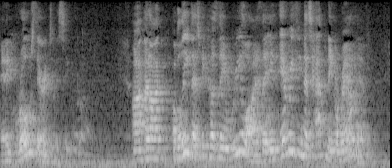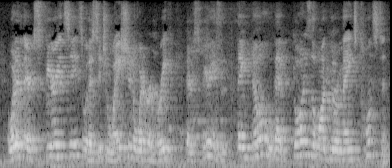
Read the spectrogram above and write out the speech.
And it grows their intimacy with God. Uh, and I, I believe that's because they realize that in everything that's happening around them, whatever their experience is, or their situation, or whatever grief they're experiencing, they know that God is the one who remains constant.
